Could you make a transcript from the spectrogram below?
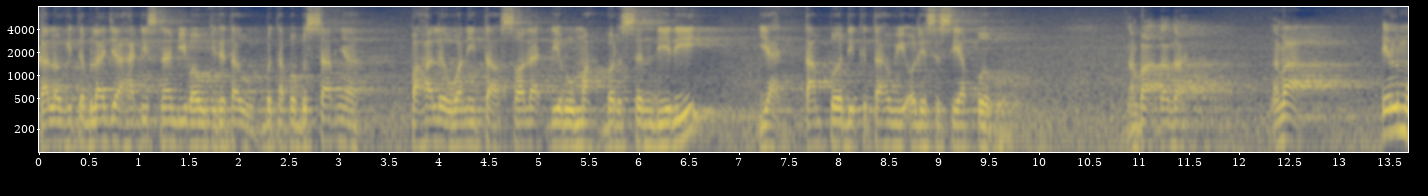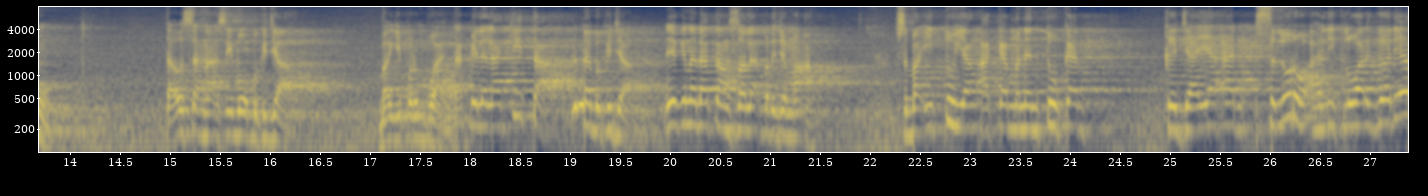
kalau kita belajar hadis Nabi baru kita tahu betapa besarnya pahala wanita solat di rumah bersendiri yang tanpa diketahui oleh sesiapa pun. Nampak tuan-tuan? Nampak? Ilmu. Tak usah nak sibuk bekerja bagi perempuan. Tapi lelaki tak kena bekerja. Dia kena datang solat berjemaah. Sebab itu yang akan menentukan kejayaan seluruh ahli keluarga dia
